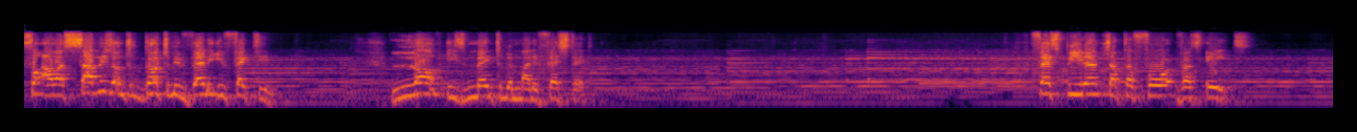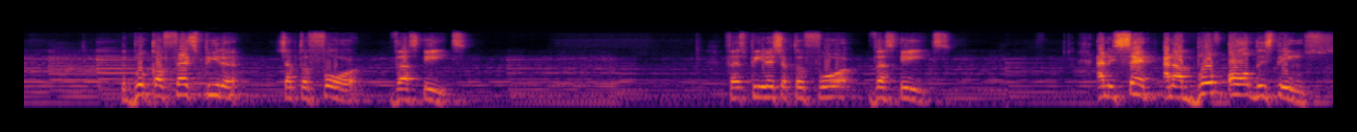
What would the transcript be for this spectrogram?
For our service unto God to be very effective, love is meant to be manifested. First Peter chapter 4 verse 8. The book of First Peter chapter 4 verse 8. First Peter chapter 4 verse 8. And he said, and above all these things,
